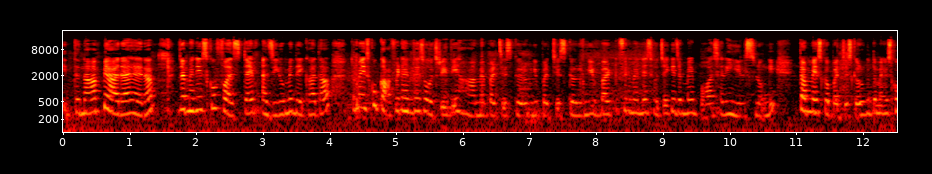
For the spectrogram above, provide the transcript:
इतना प्यारा है ना। जब मैंने इसको फ़र्स्ट टाइम अजियो में देखा था तो मैं इसको काफ़ी टाइम से सोच रही थी हाँ मैं परचेस करूँगी परचेस करूँगी बट फिर मैंने सोचा कि जब मैं बहुत सारी हील्स लूँगी, तब मैं इसको परचेस करूँगी। तो मैंने इसको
